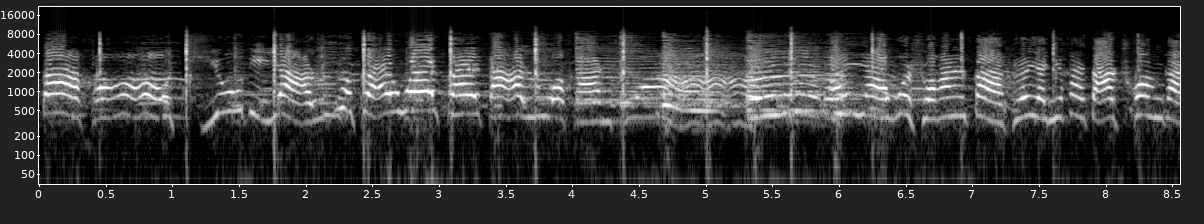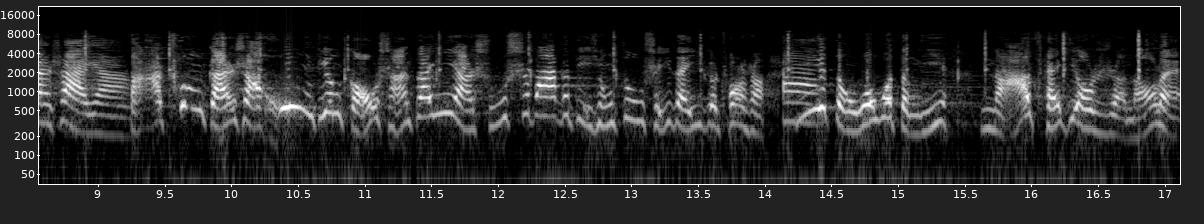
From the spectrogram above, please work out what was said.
打好，就地呀，如在外再打罗汉床。哎呀，我说俺大哥呀，你还打床干啥呀？打床干啥？红顶高山，咱念书十八个弟兄都睡在一个床上，你蹬我，我蹬你，那才叫热闹嘞！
